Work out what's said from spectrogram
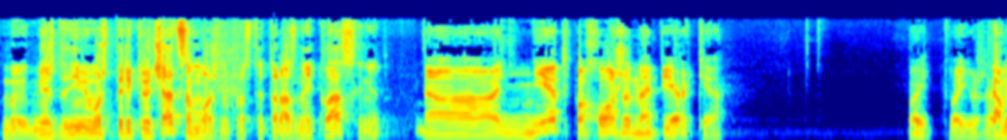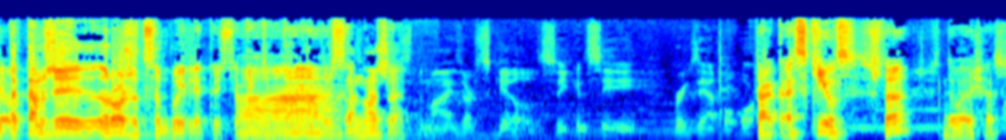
мы- между ними может переключаться можно, просто это разные классы, нет? А, нет, похоже на перки. Ой, твою же Там, так там же рожицы были, то есть это какие-то А. другие персонажи. example, Orlik. Так, а skills, что? Давай сейчас.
